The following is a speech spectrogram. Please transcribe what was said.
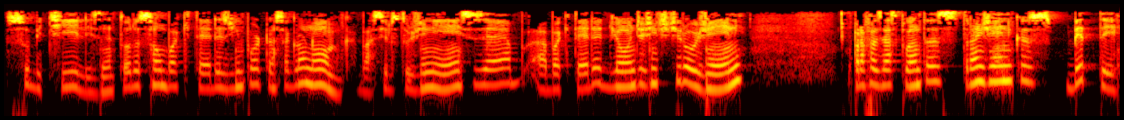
subtilis, né? todas são bactérias de importância agronômica. Bacillus turginiensis é a, a bactéria de onde a gente tirou o gene para fazer as plantas transgênicas BT.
